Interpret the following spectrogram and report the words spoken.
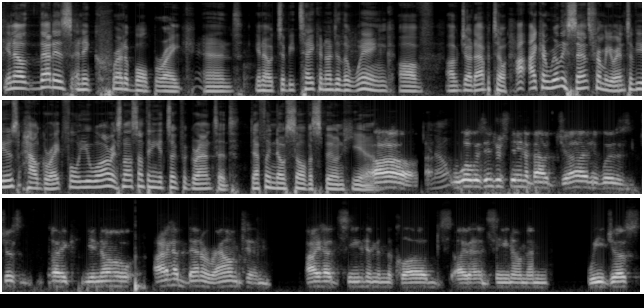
You know, that is an incredible break, and you know, to be taken under the wing of of Judd Apatow. I, I can really sense from your interviews how grateful you are. It's not something you took for granted. Definitely no silver spoon here. Oh, You know? what was interesting about Judd was just like, you know, I had been around him. I had seen him in the clubs. I had seen him and we just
